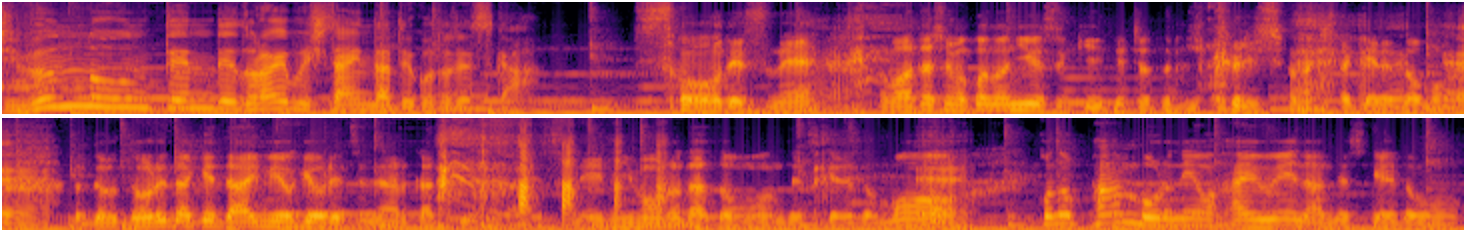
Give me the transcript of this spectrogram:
自分の運転でドライブしたいんだということですか。そうですね、私もこのニュース聞いてちょっとびっくりしましたけれども、えどどれだけ大名行列になるかっていうのがですね見ものだと思うんですけれども、え。このパンボルネオハイウェイなんですけれども、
